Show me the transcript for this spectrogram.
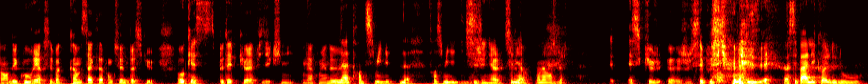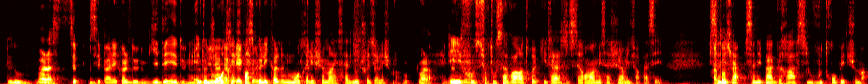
en découvrir. C'est pas comme ça que ça fonctionne parce que, ok, peut-être que la physique chimie, on a combien de... On est à 36 minutes 9, 36 minutes 10. C'est génial. C'est bien, on avance bien. Est-ce que je, euh, je sais plus ce que je disais. C'est pas à l'école de nous, de nous, voilà, c'est pas à l'école de nous guider et de nous et de nous montrer. Je pense chose. que l'école de nous montrer les chemins et c'est à nous de choisir les chemins. Voilà. Et il faut surtout savoir un truc, et là c'est vraiment un message que j'ai envie de faire passer. Ce n'est pas, ce n'est pas grave si vous vous trompez de chemin.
